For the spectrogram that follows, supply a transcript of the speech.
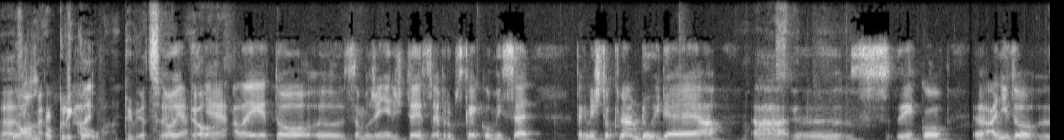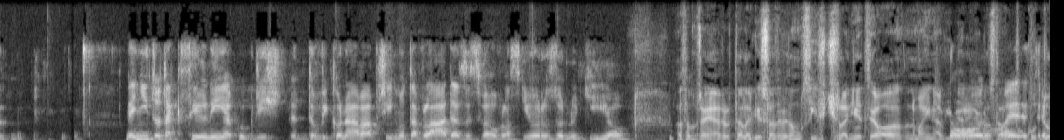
eh, no, řekněme, oklikou ale, ty věci. No jasně, jo. ale je to eh, samozřejmě, když to je z Evropské komise, tak než to k nám dojde a, a uh, jako ani to není to tak silný, jako když to vykonává přímo ta vláda ze svého vlastního rozhodnutí, jo. A samozřejmě do té legislativy to musí včlenit, jo, to nemají na výběr, no, no, pokutu,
